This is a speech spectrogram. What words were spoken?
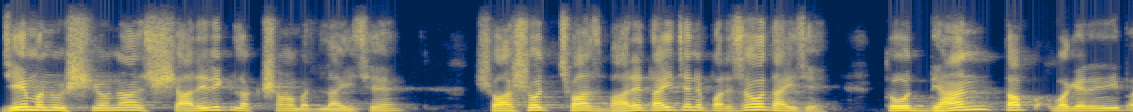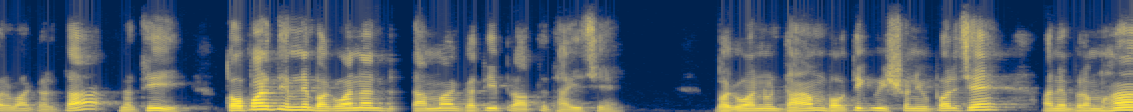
જે મનુષ્યોના શારીરિક લક્ષણો બદલાય છે શ્વાસોચ્છ્વાસ ભારે થાય છે અને પરસેવો થાય છે તો ધ્યાન, તપ વગેરેની પરવા કરતા નથી. તો પણ તેમને ભગવાનના ધામમાં ગતિ પ્રાપ્ત થાય છે. ભગવાનનું ધામ ભૌતિક વિશ્વની ઉપર છે અને બ્રહ્મા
